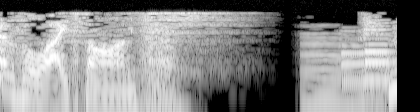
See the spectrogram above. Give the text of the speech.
America's lights on.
